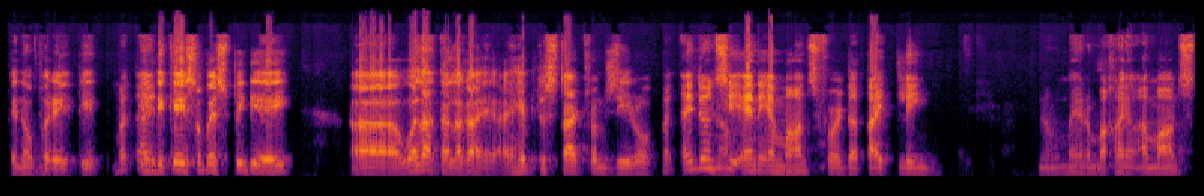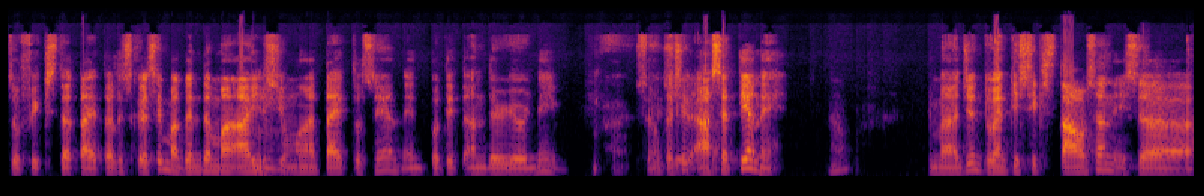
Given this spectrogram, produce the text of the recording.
and operate it. But In I, the case of SPDA, uh, wala talaga eh. I have to start from zero. but I don't No. see any amounts for the titling. No, mayroon ba kayong amounts to fix the titles? Kasi maganda maayos Hmm. yung mga titles na yan and put it under your name. So, No, kasi asset yan eh. No? Imagine, 26,000 is a...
